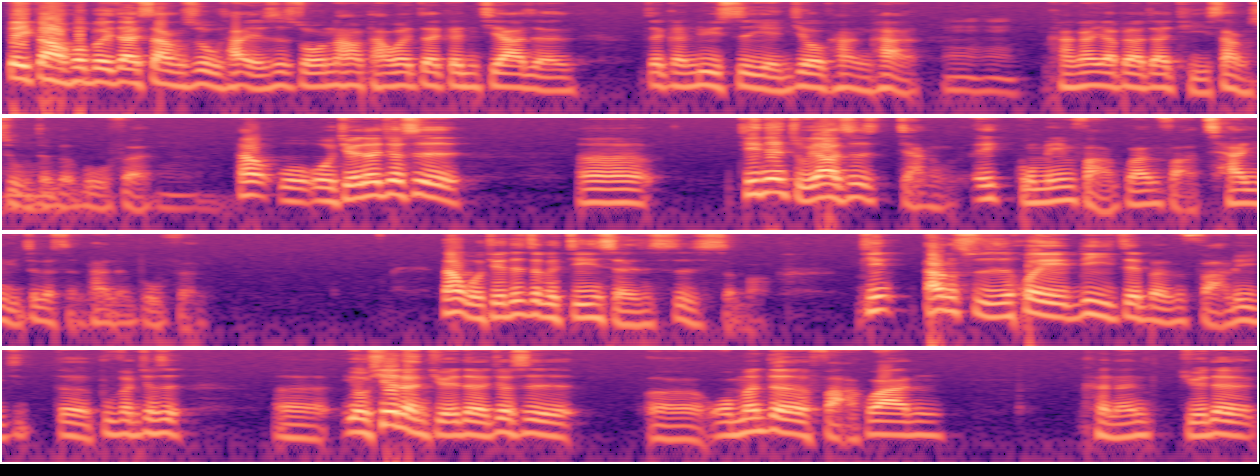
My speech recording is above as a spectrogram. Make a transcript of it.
被告会不会再上诉？他也是说，那他会再跟家人、再跟律师研究看看，嗯嗯，看看要不要再提上诉这个部分。嗯，嗯，但我我觉得就是，呃，今天主要是讲，哎，国民法官法参与这个审判的部分。那我觉得这个精神是什么？今当时会立这本法律的部分，就是，呃，有些人觉得就是，呃，我们的法官可能觉得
